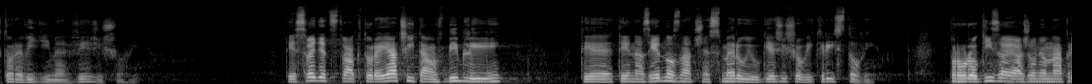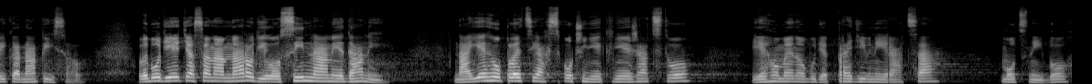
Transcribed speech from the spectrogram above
ktoré vidíme v Ježišovi. Tie svedectvá, ktoré ja čítam v Biblii, tie, tie nás jednoznačne smerujú k Ježišovi Kristovi. Prorok Izajáš o ňom napríklad napísal. Lebo dieťa sa nám narodilo, syn nám je daný. Na jeho pleciach spočinie kniežatstvo, jeho meno bude predivný radca, mocný Boh,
